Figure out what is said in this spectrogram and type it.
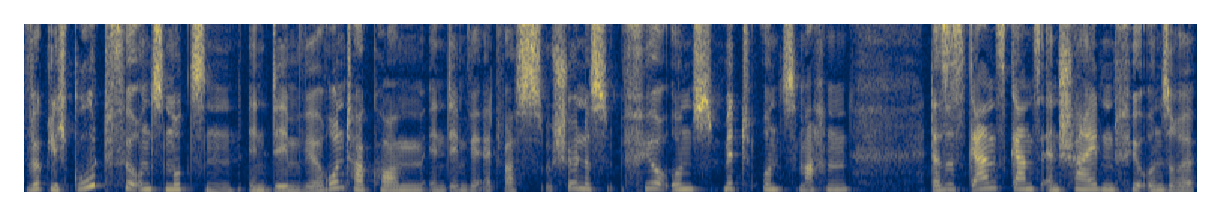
wirklich gut für uns nutzen, indem wir runterkommen, indem wir etwas Schönes für uns, mit uns machen. Das ist ganz, ganz entscheidend für unsere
